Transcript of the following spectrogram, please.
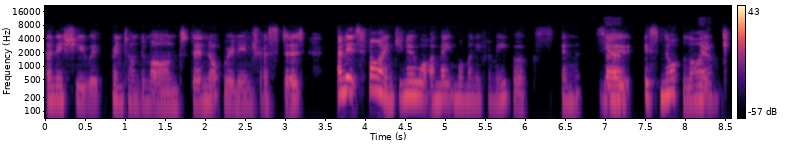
an issue with print on demand. They're not really interested. And it's fine. Do you know what? I make more money from ebooks. And so Yeah. it's not like,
